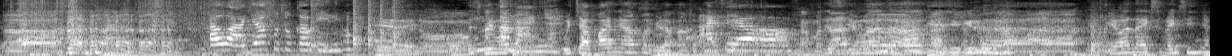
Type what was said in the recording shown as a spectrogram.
Eh, Tahu aja aku suka ini, Om. Iya. dong. Terus Ini gimana? Ucapannya apa? Bilang apa? Makasih ya, Om. Sama Terus tante. gimana? Gimana? ekspresinya?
